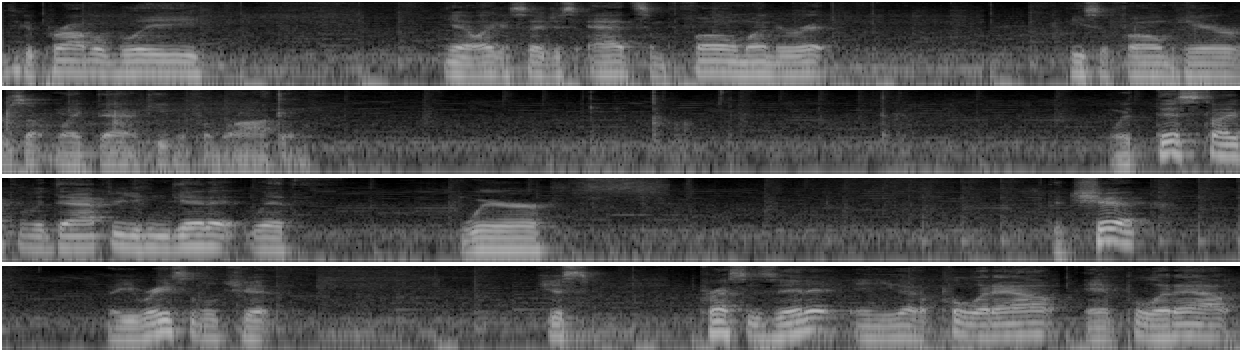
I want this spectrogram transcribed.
you could probably, you know, like I said, just add some foam under it piece of foam here or something like that, keep it from rocking. With this type of adapter, you can get it with where the chip, the erasable chip, just presses in it and you got to pull it out and pull it out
